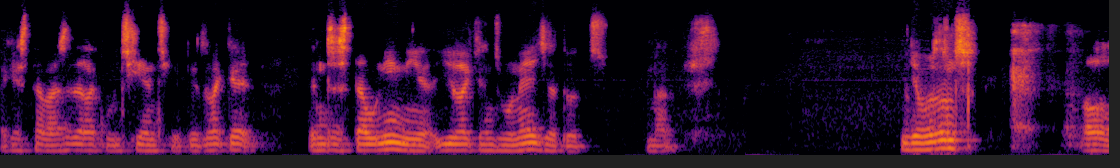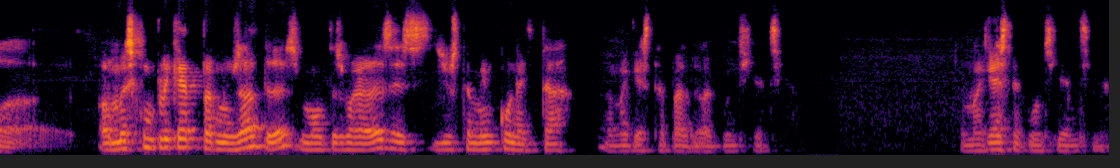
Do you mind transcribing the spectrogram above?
aquesta base de la consciència, que és la que ens està unint i, i la que ens uneix a tots. Val? Llavors, doncs, el, el més complicat per nosaltres, moltes vegades, és justament connectar amb aquesta part de la consciència. Amb aquesta consciència.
